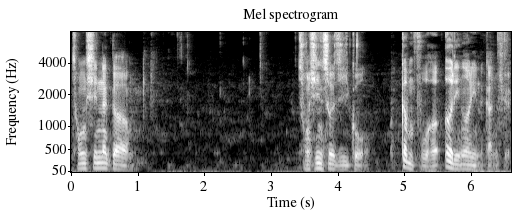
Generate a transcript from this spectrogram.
重新那个。重新设计过，更符合二零二零的感觉，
